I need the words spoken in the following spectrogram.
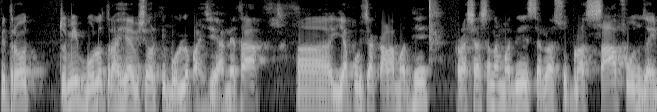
मित्र तुम्ही बोलत राहा या विषयावरती बोललं पाहिजे. अन्यथा या पुढच्या काळामध्ये प्रशासनामध्ये सगळा सुपडा साफ होऊन जाईल.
